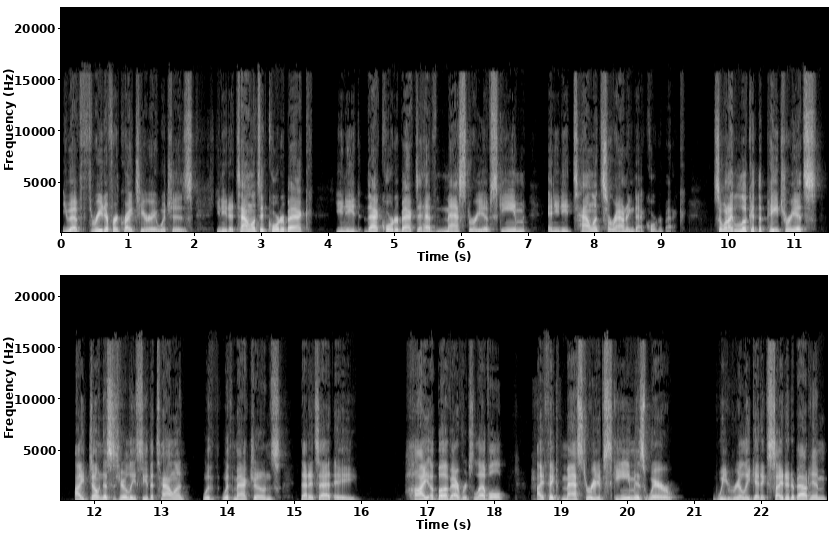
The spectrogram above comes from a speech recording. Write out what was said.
you have three different criteria which is you need a talented quarterback, you need that quarterback to have mastery of scheme and you need talent surrounding that quarterback. So when I look at the Patriots, I don't necessarily see the talent with with Mac Jones that it's at a high above average level. I think mastery of scheme is where we really get excited about him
